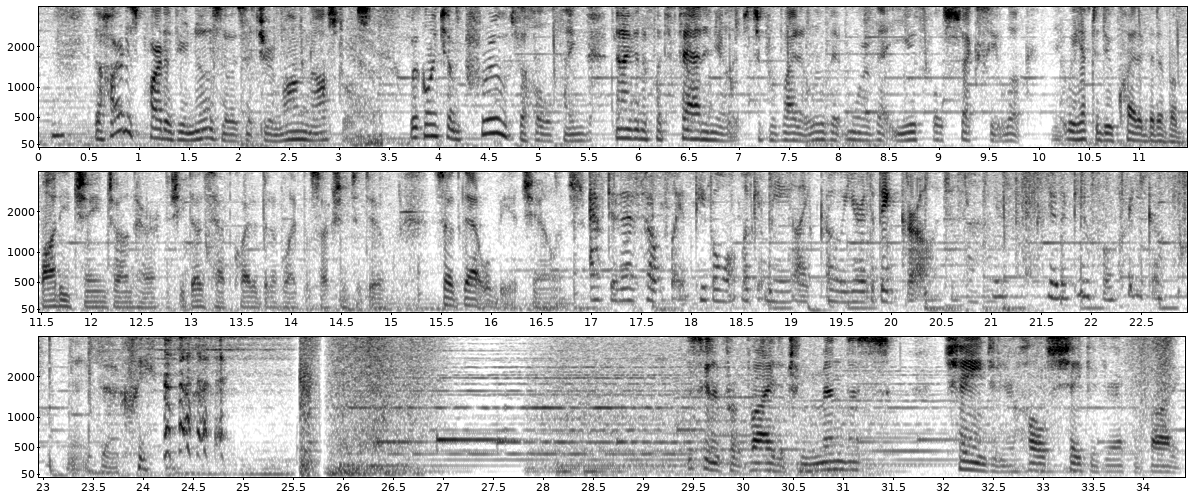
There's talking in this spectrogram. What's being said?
The hardest part of your nose, though, is that your long nostrils. We're going to improve the whole thing. Then I'm going to put fat in your lips to provide a little bit more of that youthful, sexy look. We have to do quite a bit of a body change on her. She does have quite a bit of liposuction to do. So that will be a challenge. After this, hopefully, people won't look at me like, oh, you're the big girl. Just, you're, you're the beautiful, pretty girl. Yeah, exactly. This is going to provide a tremendous change in your whole shape of your upper body.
